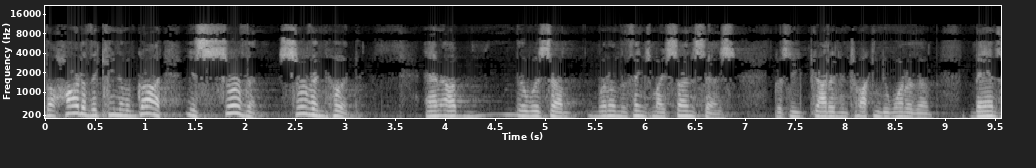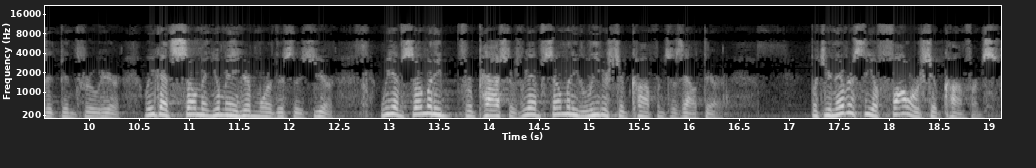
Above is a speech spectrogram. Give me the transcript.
the heart of the kingdom of God is servant, servanthood. And uh, there was um, one of the things my son says, because he got it in talking to one of the bands that have been through here. We've got so many, you may hear more of this this year. We have so many, for pastors, we have so many leadership conferences out there. But you never see a followership conference.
